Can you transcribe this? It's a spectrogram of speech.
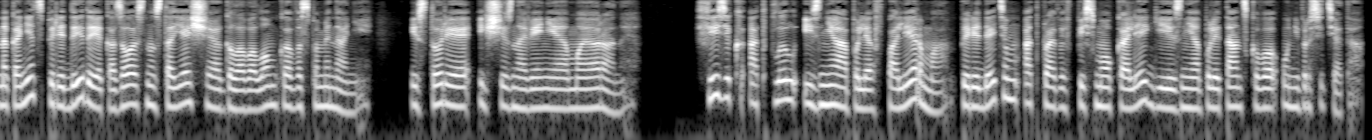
Наконец, перед Идой оказалась настоящая головоломка воспоминаний — история исчезновения Майораны. Физик отплыл из Неаполя в Палермо, перед этим отправив письмо коллеге из Неаполитанского университета.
